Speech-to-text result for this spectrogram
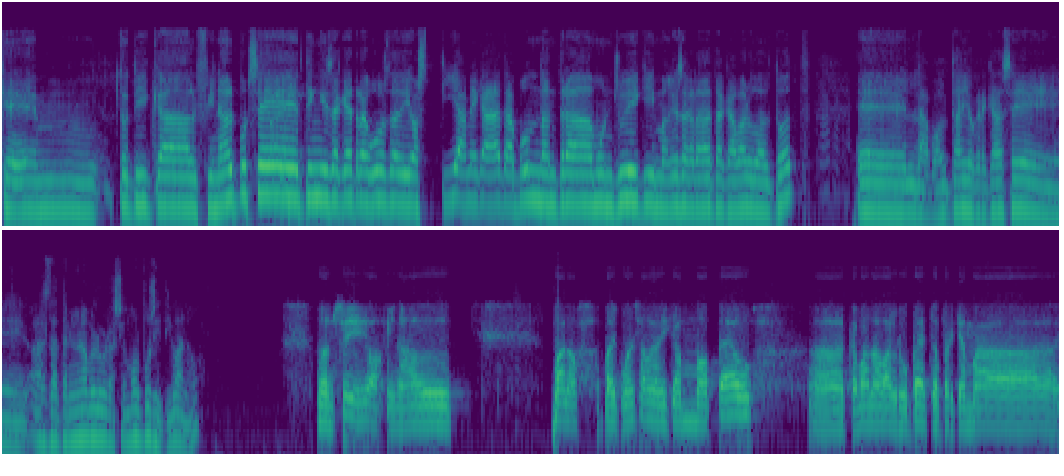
Que, mm, tot i que al final potser tinguis aquest regust de dir hòstia, m'he quedat a punt d'entrar a Montjuïc i m'hagués agradat acabar-ho del tot, eh, la volta jo crec que ha de ser, has de tenir una valoració molt positiva, no? Doncs sí, al final, bueno, vaig començar una mica amb el peu, eh, que va anar a la grupeta perquè em, va,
